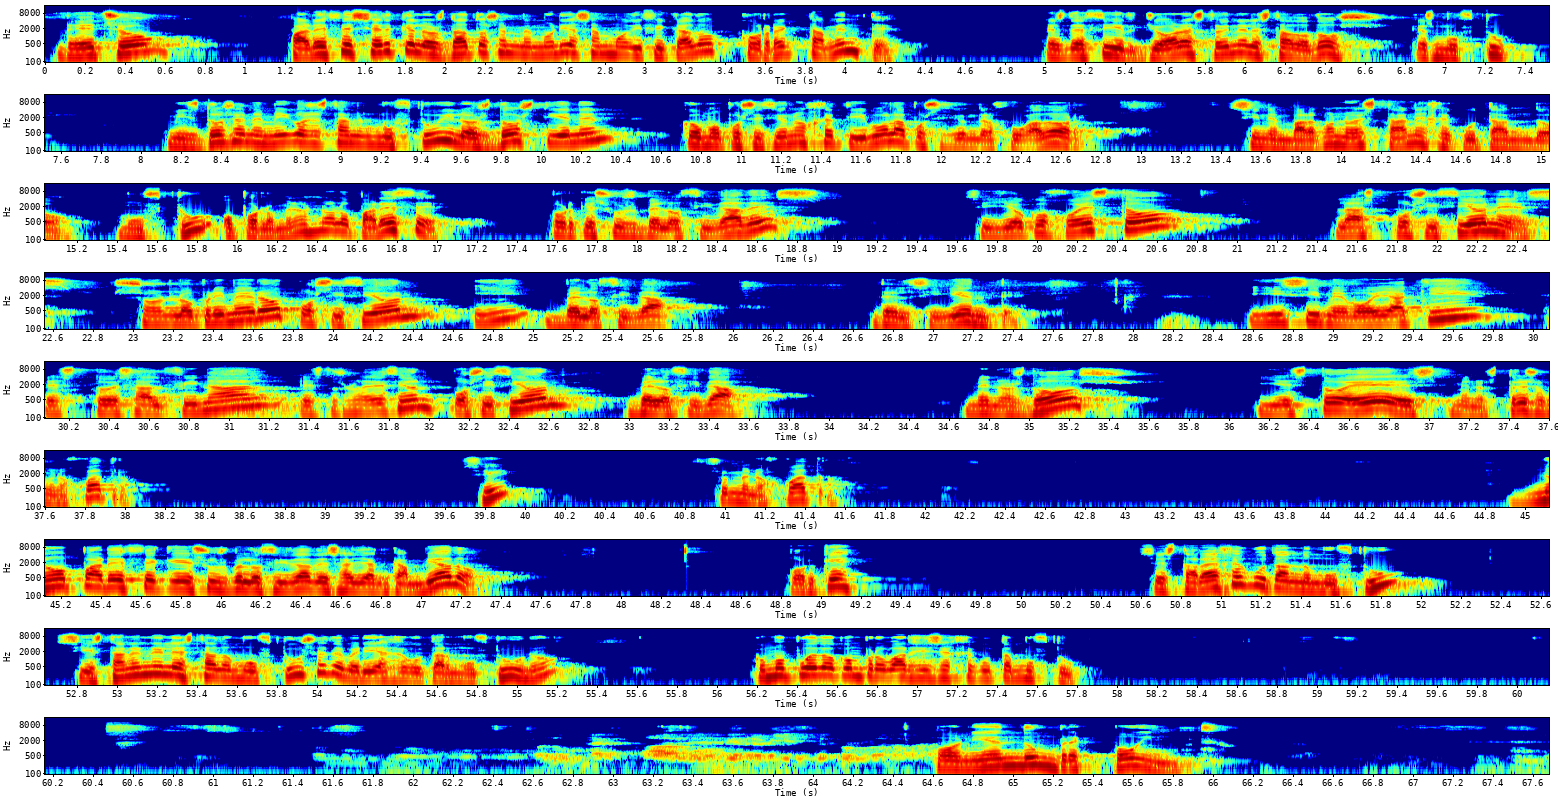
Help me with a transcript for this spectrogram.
De hecho, parece ser que los datos en memoria se han modificado correctamente. Es decir, yo ahora estoy en el estado 2, que es move2. Mis dos enemigos están en move2 y los dos tienen como posición objetivo la posición del jugador. Sin embargo, no están ejecutando move2, o por lo menos no lo parece, porque sus velocidades, si yo cojo esto, las posiciones son lo primero, posición y velocidad del siguiente. Y si me voy aquí, esto es al final, esto es una dirección, posición, velocidad. Menos 2, y esto es menos 3 o menos 4. ¿Sí? Son menos 4. No parece que sus velocidades hayan cambiado. ¿Por qué? ¿Se estará ejecutando move2? Si están en el estado move2, se debería ejecutar move2, ¿no? ¿Cómo puedo comprobar si se ejecuta move2? poniendo un breakpoint.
